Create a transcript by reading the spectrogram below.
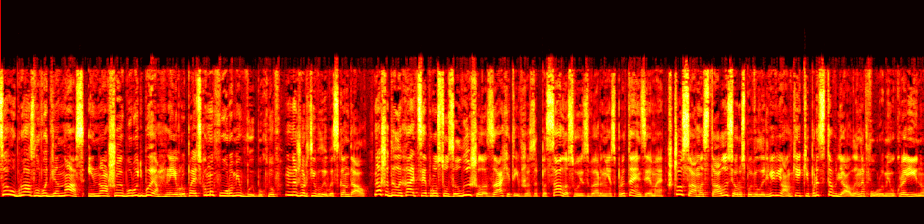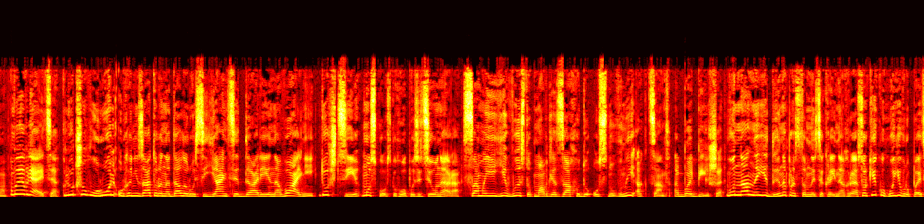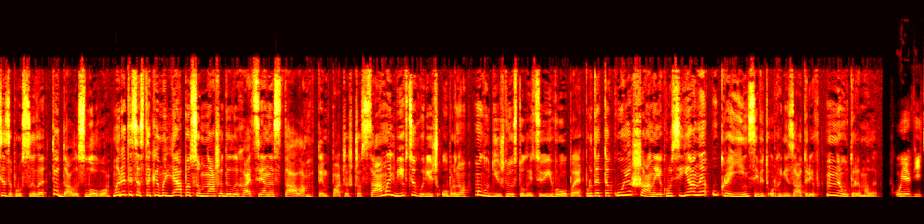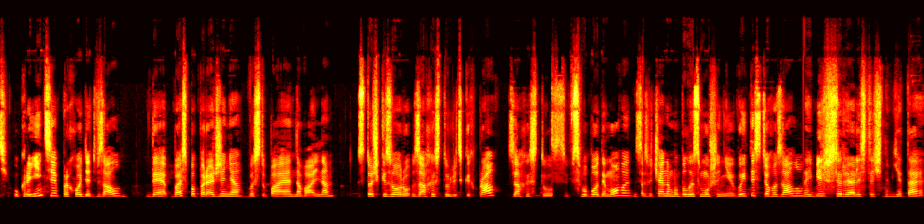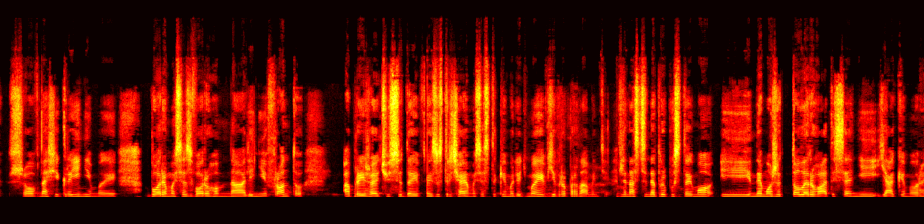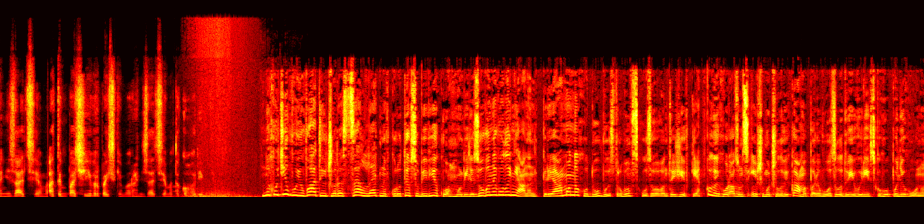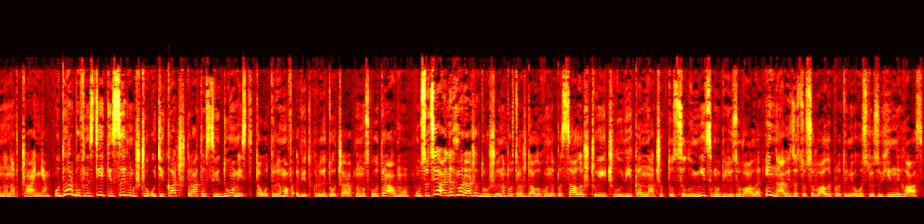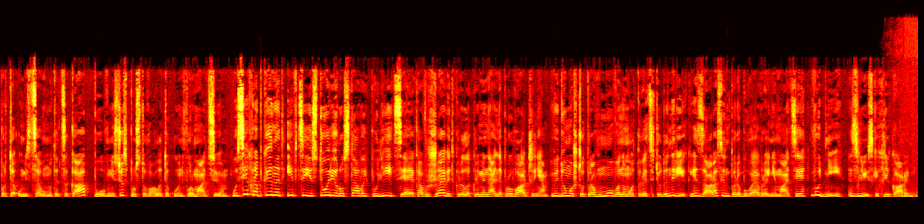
Це образливо для нас і нашої боротьби. На європейському форумі вибухнув нежартівливий скандал. Наша делегація просто залишила захід і вже записала свої звернення з претензіями. Що саме сталося, розповіли львів'янки, які представляли на форумі Україну. Виявляється, ключову роль організатори надали росіянці Дарії Навальній, дочці московського опозиціонера. Саме її виступ мав для заходу основний акцент, ба більше вона не єдина представниця країни-агресорки, кого європейці запросили та дали слово. Миритися такими ляпасом наша делегація не стала. Тим паче, що саме Львів цьогоріч обрано молодіжною столицею Європи. Проте такої шани, як росіяни, українці від організаторів не утримали. Уявіть, українці приходять в зал, де без попередження виступає Навальна з точки зору захисту людських прав, захисту свободи мови. Звичайно, ми були змушені вийти з цього залу. Найбільш сюрреалістичним є те, що в нашій країні ми боремося з ворогом на лінії фронту. А приїжджаючи сюди, ми зустрічаємося з такими людьми в Європарламенті. Для нас це неприпустимо і не може толеруватися ніякими організаціями, а тим паче європейськими організаціями такого рівня. Не хотів воювати і через це ледь не вкоротив собі віку. Мобілізований волинянин прямо на ходу виструбив з кузова вантажівки, коли його разом з іншими чоловіками перевозили до Єворівського полігону на навчання. Удар був настільки сильним, що утікач втратив свідомість та отримав відкриту черепно-мозкову травму. У соціальних мережах дружина постраждалого написала, що її чоловіка, начебто, силоміць мобілізували і навіть застосували проти нього сльозогінний газ. Проте у місцевому ТЦК повністю спростували таку інформацію. Усі храпки над і в цій історії розставить поліція, яка вже відкрила кримінальне провадження. Відомо, що травмованому 31 рік, і зараз він перебуває в реанімації в одній з львівських лікарень.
